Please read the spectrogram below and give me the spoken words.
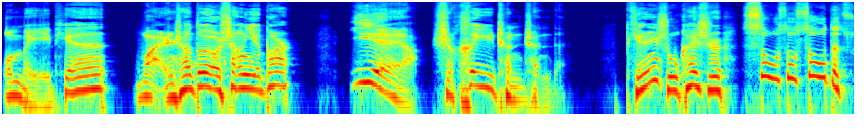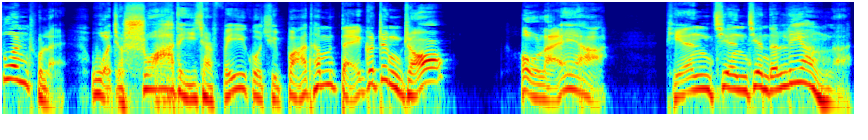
我每天晚上都要上夜班，夜呀是黑沉沉的。田鼠开始嗖嗖嗖的钻出来，我就唰的一下飞过去，把它们逮个正着。后来呀，天渐渐的亮了，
